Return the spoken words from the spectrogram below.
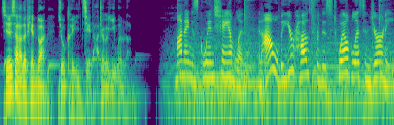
接下来的片段就可以解答这个疑问了。My name is Gwen Shamblin, and I will be your host for this 12 lesson journey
